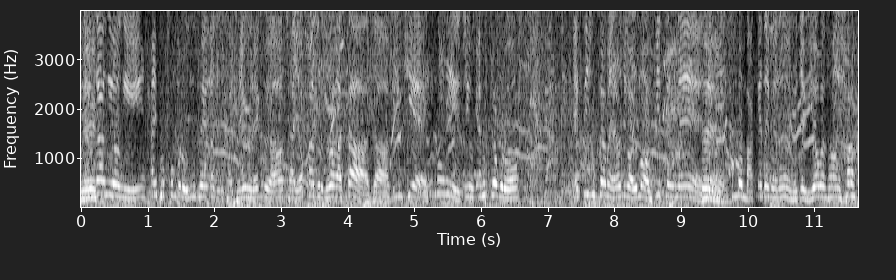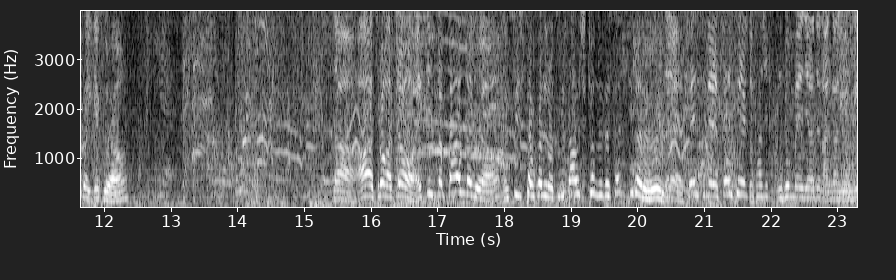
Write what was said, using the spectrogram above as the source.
예. 양강이 형이 하이퍼 콤보로 응수해가지고 잘 대응을 했고요. 자, 역가드로 들어갔다. 자, 민키의 트론이 지금 계속적으로 X23의 에너지가 얼마 없기 때문에 네. 한번 맞게 되면은 굉장히 위험한 상황이 처할 수가 있겠고요. 자, 아, 들어갔죠. X23 다운되고요. X23까지는 어떻게 다운 시켰는데 센티넬은 네, 센티넬, 센티넬도 사실 강손맨이한데 난강이 형이.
